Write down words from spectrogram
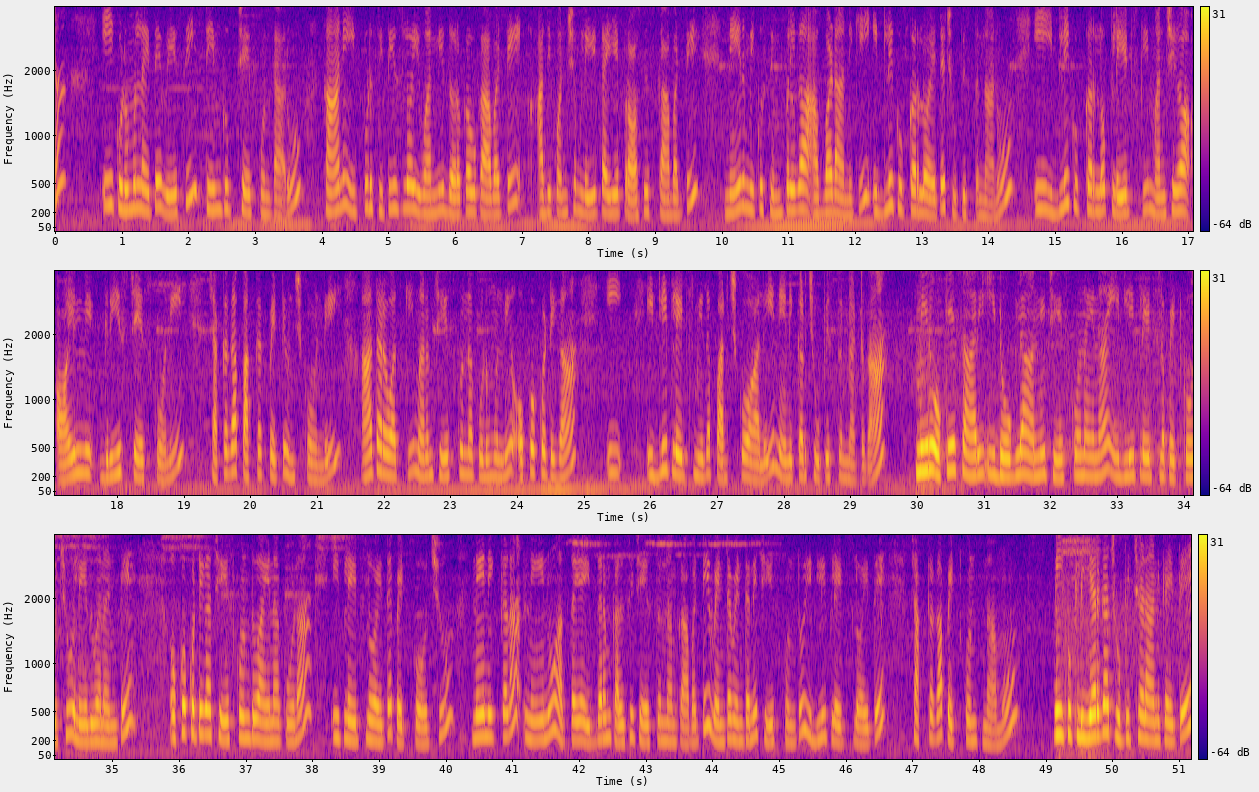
ఈ కుడుములను అయితే వేసి స్టీమ్ కుక్ చేసుకుంటారు. కానీ ఇప్పుడు సిటీస్లో ఇవన్నీ దొరకవు కాబట్టి అది కొంచెం లేట్ అయ్యే ప్రాసెస్ కాబట్టి నేను మీకు సింపుల్గా అవ్వడానికి ఇడ్లీ కుక్కర్లో అయితే చూపిస్తున్నాను. ఈ ఇడ్లీ కుక్కర్లో ప్లేట్స్కి మంచిగా ఆయిల్ని గ్రీస్ చేసుకొని చక్కగా పక్కకు పెట్టి ఉంచుకోండి. ఆ తర్వాతకి మనం చేసుకున్న కుడుముల్ని ఒక్కొక్కటిగా ఈ ఇడ్లీ ప్లేట్స్ మీద పరుచుకోవాలి. నేను ఇక్కడ చూపిస్తున్నట్టుగా. మీరు ఒకేసారి ఈ డోగ్లా అన్నీ చేసుకొనైనా ఇడ్లీ ప్లేట్స్లో పెట్టుకోవచ్చు. లేదు అని అంటే ఒక్కొక్కటిగా చేసుకుంటూ అయినా కూడా ఈ ప్లేట్స్లో అయితే పెట్టుకోవచ్చు. నేను ఇక్కడ నేను అత్తయ్య ఇద్దరం కలిసి చేస్తున్నాం కాబట్టి వెంట వెంటనే చేసుకుంటూ ఇడ్లీ ప్లేట్స్లో అయితే చక్కగా పెట్టుకుంటున్నాము. మీకు క్లియర్గా చూపించడానికైతే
